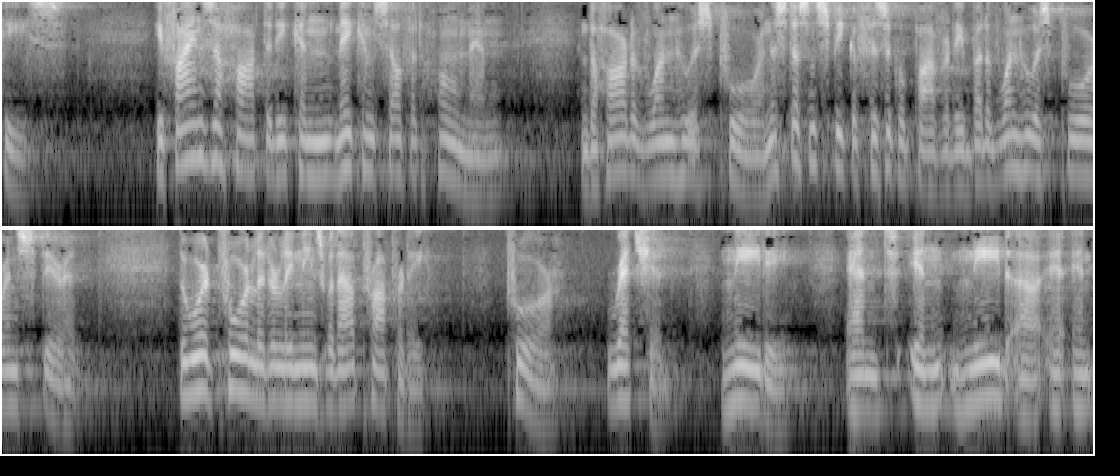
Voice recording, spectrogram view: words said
peace. He finds a heart that he can make himself at home in, in the heart of one who is poor. And this doesn't speak of physical poverty, but of one who is poor in spirit. The word poor literally means without property, poor, wretched, needy, and in need, uh, and,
